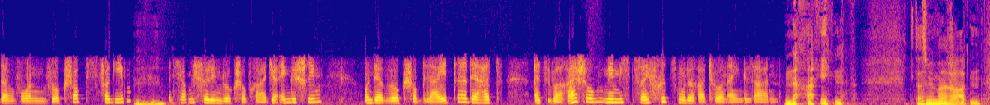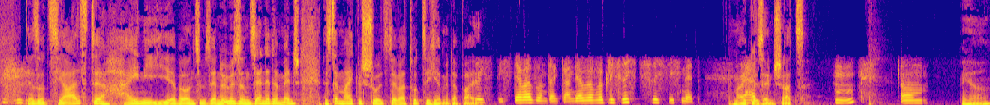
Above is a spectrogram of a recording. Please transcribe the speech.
da wurden Workshops vergeben und ich habe mich für den Workshop Radio eingeschrieben und der Workshopleiter, der hat als Überraschung nämlich zwei Fritz-Moderatoren eingeladen. Nein. Lass mich mal raten. Der sozialste Heini hier bei uns im Sender, übrigens so ein sehr netter Mensch, das ist der Michael Schulz, der war todsicher mit dabei. Richtig, der war Sonntag dann, der war wirklich richtig, richtig nett. Michael Der ist ein Schatz. Mhm. Ähm, Ja.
